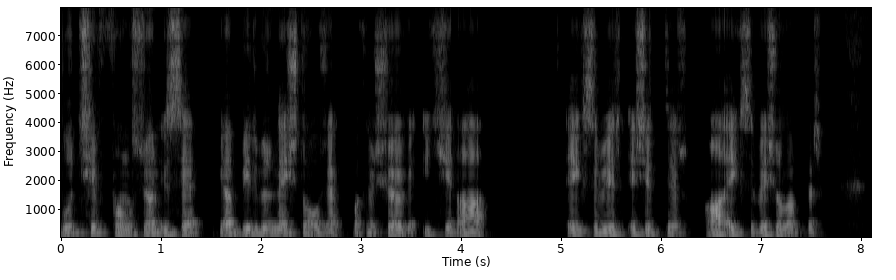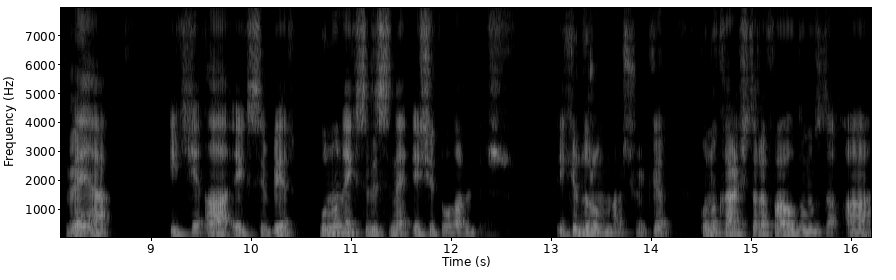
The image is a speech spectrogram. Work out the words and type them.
bu çift fonksiyon ise ya birbirine eşit olacak. Bakın şöyle 2a eksi 1 eşittir a eksi 5 olabilir. Veya 2a eksi 1 bunun eksilisine eşit olabilir. İki durum var çünkü. Bunu karşı tarafa aldığımızda a,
